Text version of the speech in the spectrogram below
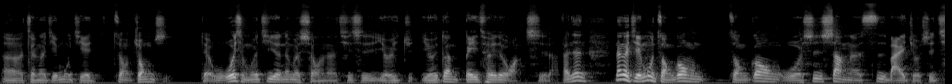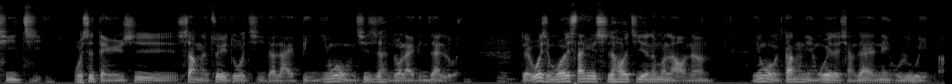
呃，整个节目结终终止。对我为什么会记得那么熟呢？其实有一句有一段悲催的往事了。反正那个节目总共总共我是上了四百九十七集，我是等于是上了最多集的来宾，因为我们其实很多来宾在轮。对，为什么会三月十号记得那么牢呢？因为我当年为了想在内湖录影嘛，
